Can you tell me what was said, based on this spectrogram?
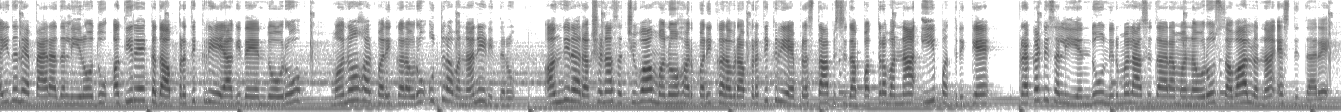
ಐದನೇ ಪ್ಯಾರಾದಲ್ಲಿ ಇರೋದು ಅತಿರೇಕದ ಪ್ರತಿಕ್ರಿಯೆಯಾಗಿದೆ ಎಂದು ಅವರು ಮನೋಹರ್ ಪರಿಕರ್ ಅವರು ಉತ್ತರವನ್ನ ನೀಡಿದ್ದರು. ಅಂದಿನ ರಕ್ಷಣಾ ಸಚಿವ ಮನೋಹರ್ ಪರಿಕರ್ ಅವರ ಪ್ರತಿಕ್ರಿಯೆ ಪ್ರಸ್ತಾಪಿಸಿದ ಪತ್ರವನ್ನ ಈ ಪತ್ರಿಕೆ ಪ್ರಕಟಿಸಲಿ ಎಂದು ನಿರ್ಮಲಾ ಸೀತಾರಾಮನ್ ಅವರು ಸವಾಲನ್ನ ಎಸೆದಿದ್ದಾರೆ.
